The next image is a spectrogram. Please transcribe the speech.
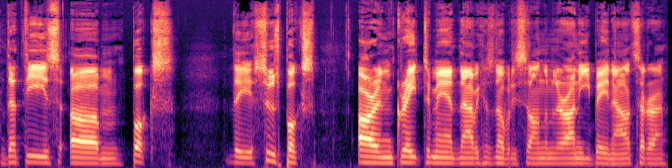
that these um, books, the Seuss books, are in great demand now because nobody's selling them. They're on eBay now, etc.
